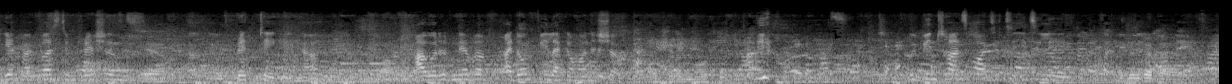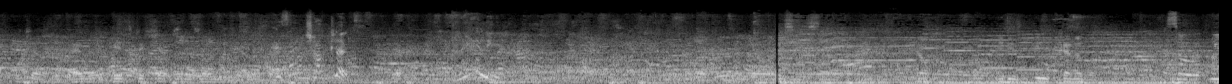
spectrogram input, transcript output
get my first impressions? Yeah. Breathtaking, huh? I would have never, I don't feel like I'm on a show. We've been transported to Italy. I just got a picture of the guy with the pastry chefs and so on on the other side. Is that chocolate? Really? This is, uh, it is incredible. So we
